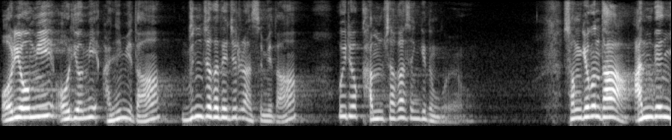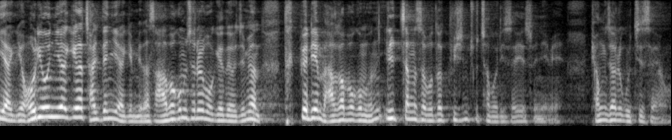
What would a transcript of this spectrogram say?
어려움이 어려움이 아닙니다. 문제가 되지를 않습니다. 오히려 감사가 생기는 거예요. 성경은 다 안 된 이야기, 어려운 이야기가 잘 된 이야기입니다. 사복음서를 보게 되어지면 특별히 마가복음은 1장서부터 귀신 쫓아버리세요, 예수님이. 병자를 고치세요.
